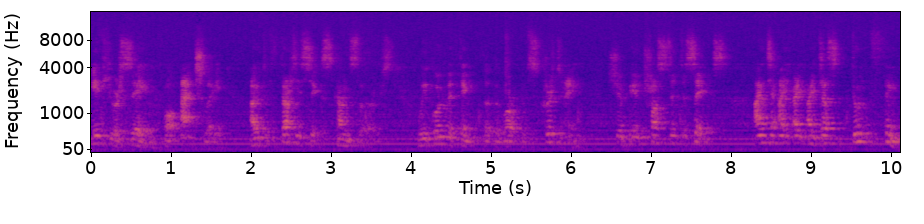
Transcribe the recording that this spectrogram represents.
If you're saying, well, actually, out of 36 councillors, we only think that the work of scrutiny should be entrusted to six. I, I, I, just don't think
